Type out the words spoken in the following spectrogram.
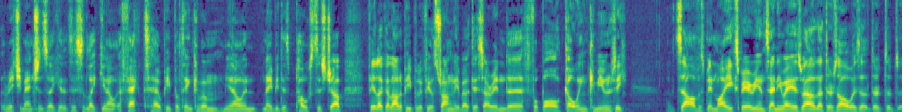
Richie mentions like this will like you know affect how people think of him. You know, and maybe this post this job. I feel like a lot of people who feel strongly about this are in the football going community. It's always been my experience anyway as well that there's always a, there, there-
